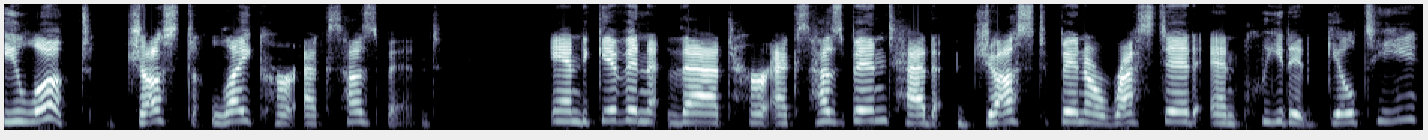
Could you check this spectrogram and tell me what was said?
he looked just like her ex husband. And given that her ex husband had just been arrested and pleaded guilty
